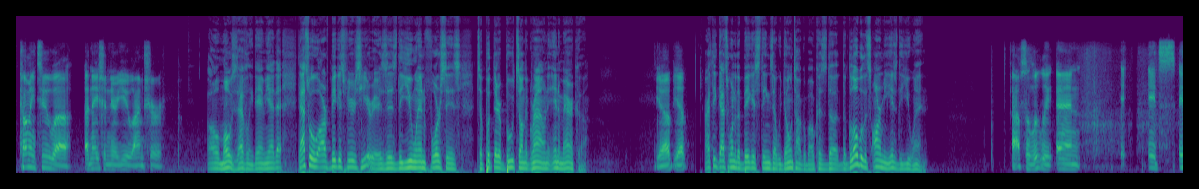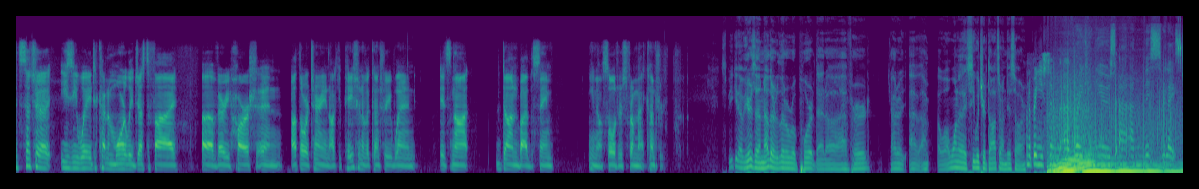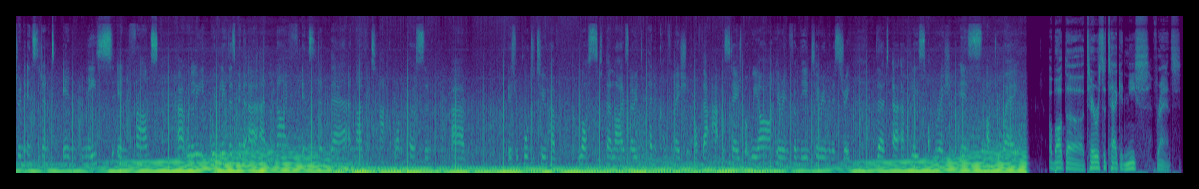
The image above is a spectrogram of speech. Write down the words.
Coming to uh, a nation near you, I'm sure. Oh, most definitely. Damn, yeah. That that's what our biggest fears here is is the UN forces to put their boots on the ground in America. Yep, yep. I think that's one of the biggest things that we don't talk about because the the globalist army is the UN. Absolutely, and it, it's it's such a easy way to kind of morally justify a very harsh and authoritarian occupation of a country when it's not done by the same, you know, soldiers from that country. Speaking of, here's another little report that uh, I've heard. I, I, I, I want to see what your thoughts on this are. I want to bring you some uh, breaking news, uh, and this relates to an incident in Nice, in France. Uh, we, le- we believe there's been a, a knife incident there, a knife attack. One person um, is reported to have lost their lives. No independent confirmation of that at this stage, but we are hearing from the Interior Ministry that uh, a police operation is underway. About the terrorist attack in Nice, France.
